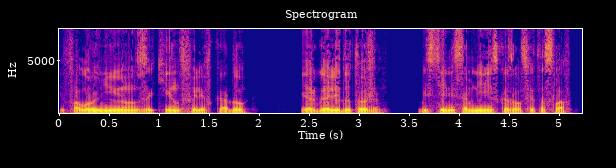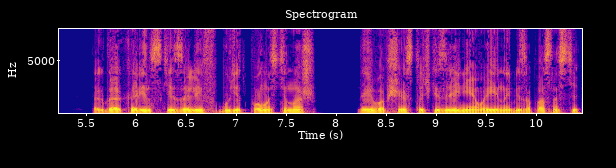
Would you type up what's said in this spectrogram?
Кефалонию, Закинф и Левкаду, и Арголиду тоже без тени сомнений сказал Святослав. Тогда Каринский залив будет полностью наш, да и вообще с точки зрения военной безопасности.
